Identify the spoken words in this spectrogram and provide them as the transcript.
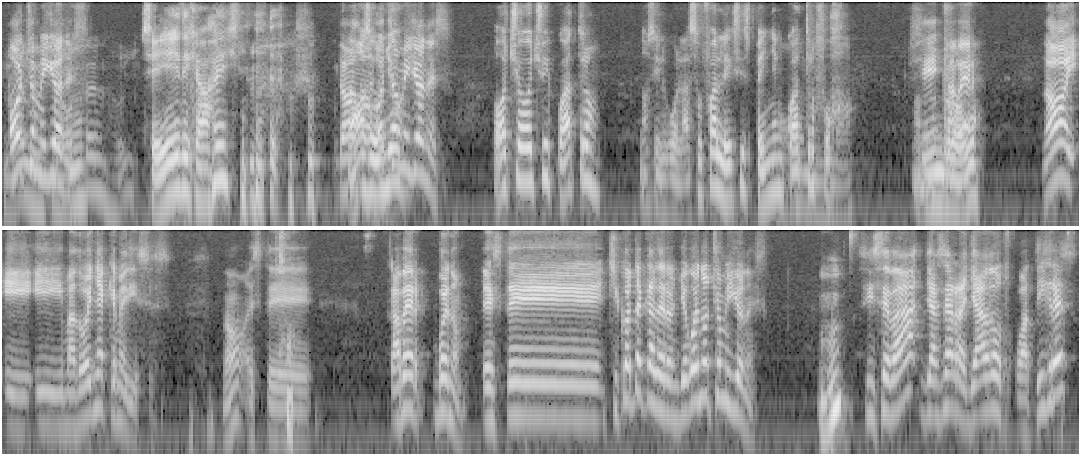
No, Ocho y millones. doce, uy. Sí, dije, ay, No, No, no, según 8 yo. millones. 8, 8 y 4. No, si el golazo fue Alexis Peña en 4, fue no. Sí, un a ver. No, y, y, y Madueña, ¿qué me dices? ¿No? Este. A ver, bueno, este. Chicote Calderón llegó en 8 millones. Si se va, ya sea a Rayados o a Tigres,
